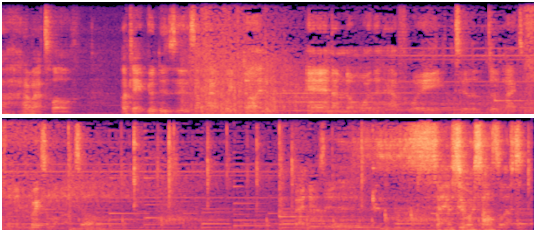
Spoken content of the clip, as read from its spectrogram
oh, ah, I'm at 12. Okay, good news is I'm halfway done, and I'm no more than halfway to the maximum limit of breaks I'm allowed, so. Bad news is. I have two more songs left.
